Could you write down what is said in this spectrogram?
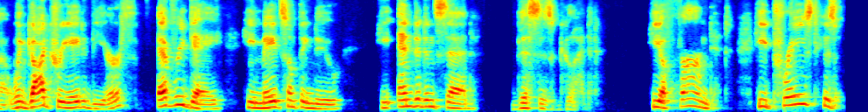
Uh, when God created the earth, every day he made something new. He ended and said, This is good. He affirmed it. He praised his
